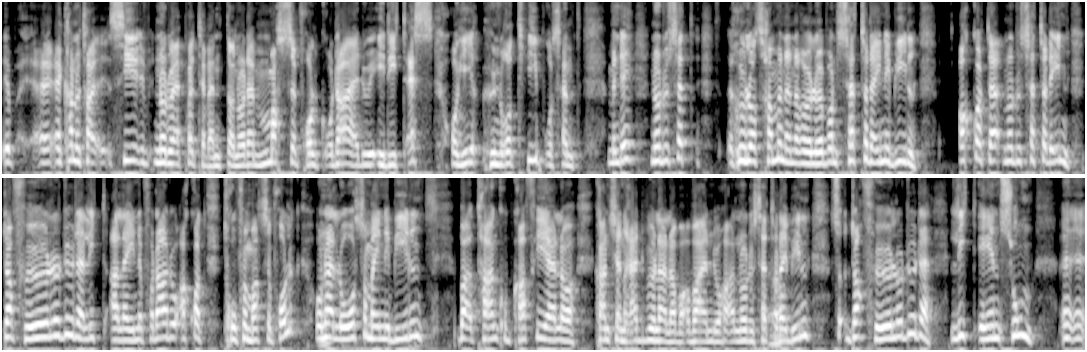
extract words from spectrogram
jeg, jeg, kan jo ta, si Når du er på et event, når det er masse folk, og da er du i ditt ess og gir 110% Men det, når du setter, ruller sammen den røde løperen, setter deg inn i bilen akkurat der, Når du setter deg inn, da føler du deg litt alene. For da har du akkurat truffet masse folk. Og når jeg låser meg inn i bilen, bare ta en kopp kaffe eller kanskje en Red Bull, eller hva enn du har, når du setter ja. deg i bilen, så da føler du deg litt ensom. Eh,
